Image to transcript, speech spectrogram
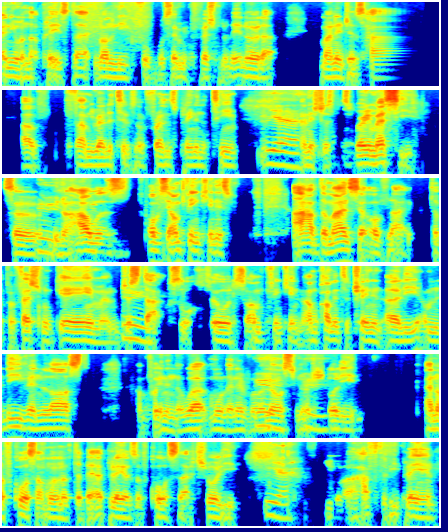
anyone that plays that non-league football semi-professional. They know that managers have have family relatives and friends playing in the team, Yeah. and it's just it's very messy. So you Mm. know, I was obviously I'm thinking it's I have the mindset of like the professional game and just Mm. that sort of field. So I'm thinking I'm coming to training early. I'm leaving last. I'm putting in the work more than everyone Mm, else. You know, mm. surely. And of course, I'm one of the better players. Of course, that surely Yeah. You know, I have to be playing. And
